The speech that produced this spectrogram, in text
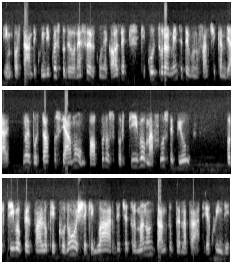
importante. Quindi questo devono essere alcune cose che culturalmente devono farci cambiare. Noi purtroppo siamo un popolo sportivo, ma forse più sportivo per quello che conosce, che guarda, eccetera, ma non tanto per la pratica. Quindi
